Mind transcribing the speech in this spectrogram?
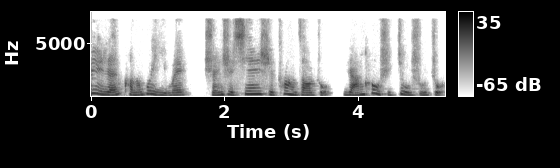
以人可能会以为。神是先是创造主，然后是救赎主。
